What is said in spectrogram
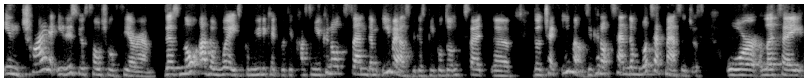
in China, it is your social CRM. There's no other way to communicate with your customer. You cannot send them emails because people don't set, uh, don't check emails. You cannot send them WhatsApp messages or let's say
